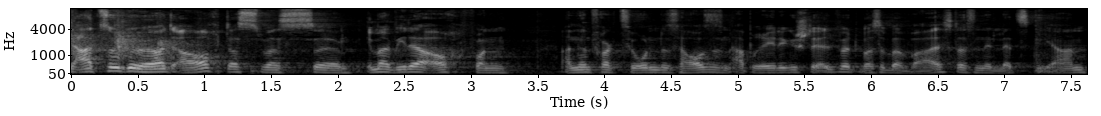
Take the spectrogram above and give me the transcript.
Dazu gehört auch das, was äh, immer wieder auch von anderen Fraktionen des Hauses in Abrede gestellt wird, was aber wahr ist, dass in den letzten Jahren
